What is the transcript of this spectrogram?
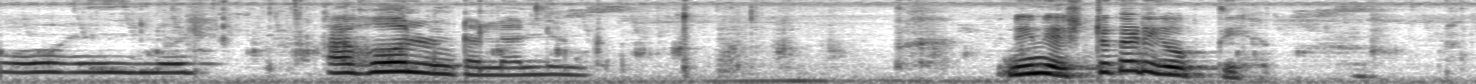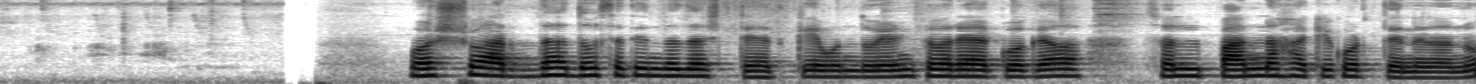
ಓ ಅಲ್ಲಿ ನೋಡಿ ಆ ಹೋಲ್ ಉಂಟಲ್ಲ ಅಲ್ಲಿ ಉಂಟು. ನೀನು ಎಷ್ಟು ಕಡೆಗೆ ಹೋಗ್ತಿ? ವರ್ಷ ಅರ್ಧ ದೋಸೆ ತಿಂದದಷ್ಟೇ ಅದಕ್ಕೆ ಒಂದು ಎಂಟೂವರೆ ಆಗುವಾಗ ಸ್ವಲ್ಪ ಅನ್ನ ಹಾಕಿ ಕೊಡ್ತೇನೆ ನಾನು.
